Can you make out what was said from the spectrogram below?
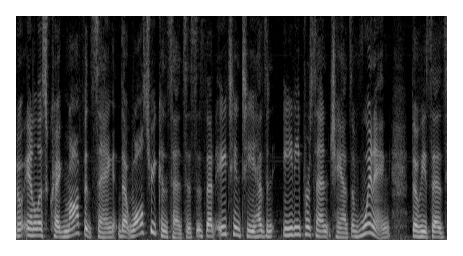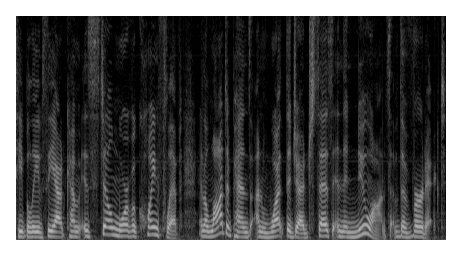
Now, analyst Craig Moffett saying that Wall Street consensus is that AT&T has an 80% chance of winning, though he says he believes the outcome is still more of a coin flip, and a lot depends on what the judge says in the nuance of the verdict.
